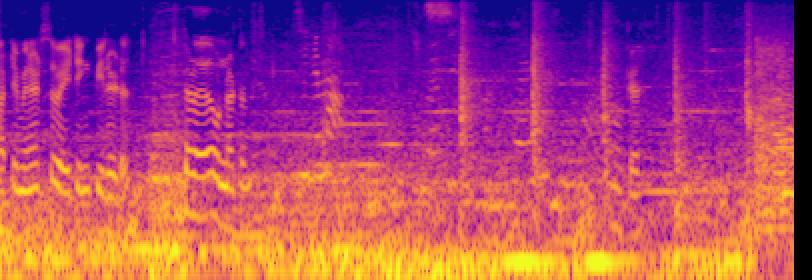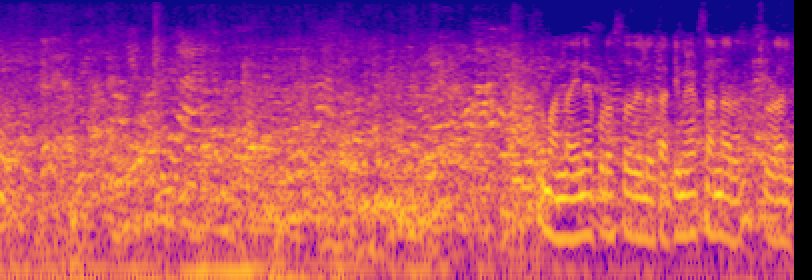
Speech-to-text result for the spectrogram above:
thirty minutes waiting period. ఇక్కడ ఉన్నట్టుంది. ఓకే. మన లైన్ ఎప్పుడు వస్తుందో థర్టీ మినిట్స్ అన్నారు. చూడాలి.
